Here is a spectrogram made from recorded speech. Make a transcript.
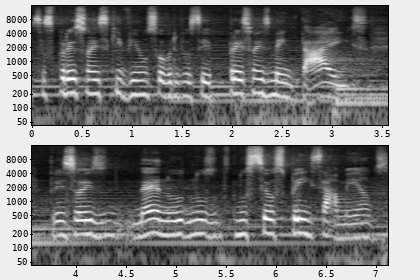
essas pressões que vinham sobre você? Pressões mentais, pressões né, no, no, nos seus pensamentos?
